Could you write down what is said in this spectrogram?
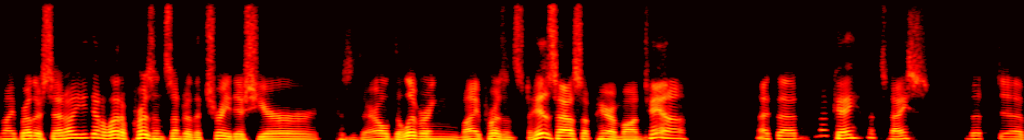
my brother said oh you got a lot of presents under the tree this year because they're all delivering my presents to his house up here in montana. I thought okay that's nice. But uh,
